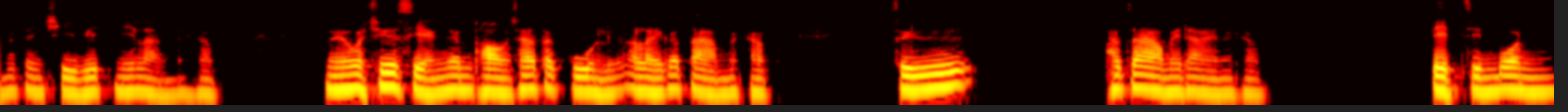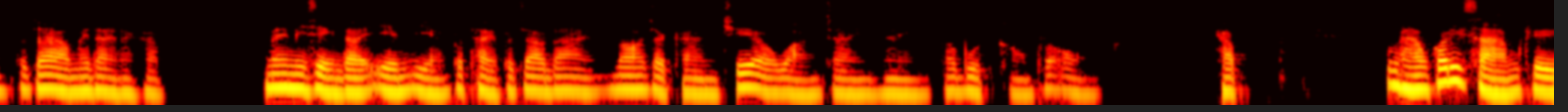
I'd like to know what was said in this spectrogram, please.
และเป็นชีวิตนิรันดร์นะครับไม่ว่าชื่อเสียงเงินทองชาติตระกูลหรืออะไรก็ตามนะครับ ซื้อพระเจ้าไม่ได้นะครับ ติดสินบนพระเจ้าไม่ได้นะครับ ไม่มีสิ่งใดเอ็นเอียงพระทัยพระเจ้าได้ นอกจากการเชื่อวางใจในพระบุตรของพระองค์ครับคำถามข้อที่ 3 คือ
